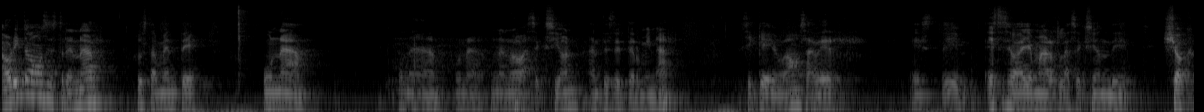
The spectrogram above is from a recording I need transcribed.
ahorita vamos a estrenar justamente una, una, una, una nueva sección antes de terminar. Así que vamos a ver, este, este se va a llamar la sección de shock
